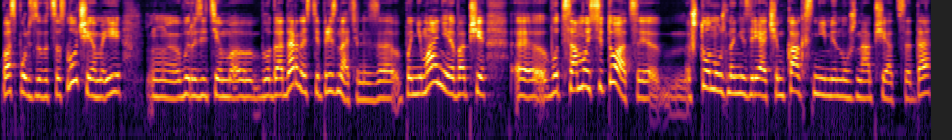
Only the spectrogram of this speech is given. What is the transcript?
воспользоваться случаем и выразить им благодарность и признательность за понимание вообще вот самой ситуации, что нужно незрячим, как с ними нужно общаться, да,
